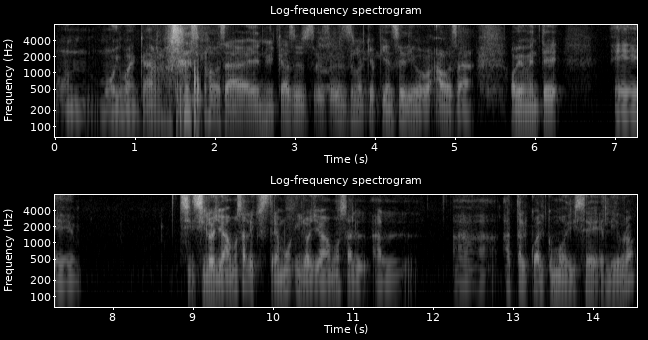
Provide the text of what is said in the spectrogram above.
un muy buen carro. o sea, en mi caso es, es, lo que pienso y digo, wow, o sea, obviamente, eh, si, si, lo llevamos al extremo y lo llevamos al, al a, tal cual como dice el libro,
